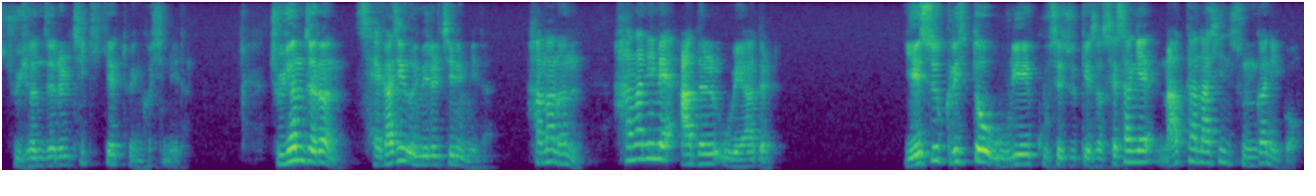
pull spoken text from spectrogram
주현절을 지키게 된 것입니다. 주현절은 세 가지 의미를 지닙니다. 하나는 하나님의 아들 외아들 예수 그리스도 우리의 구세주께서 세상에 나타나신 순간이고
